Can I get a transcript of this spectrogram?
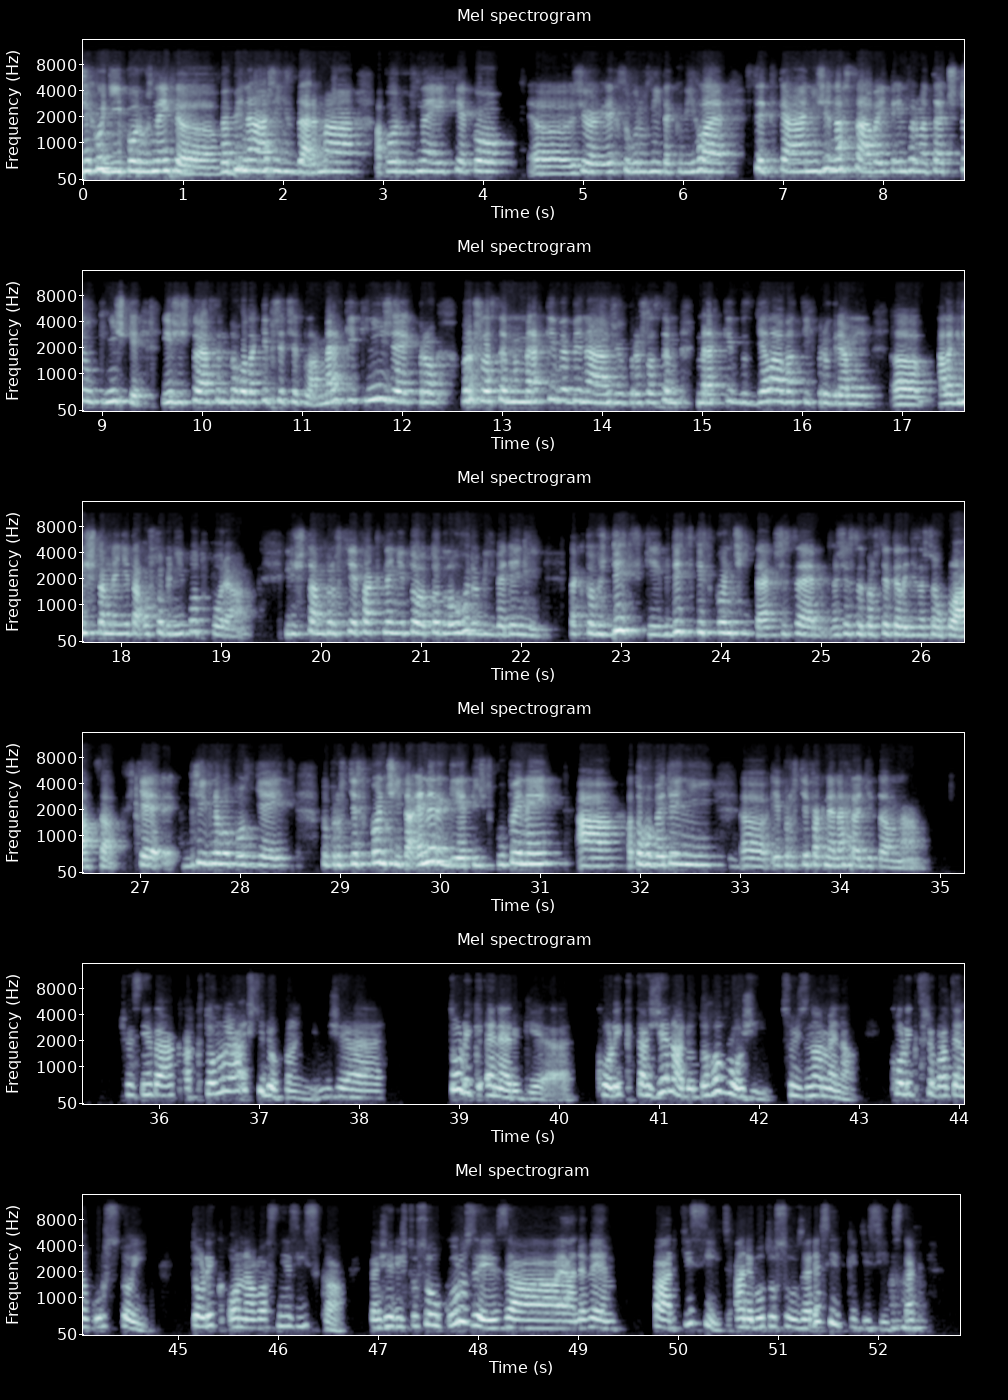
že chodí po různých uh, webinářích zdarma a po různých jako Uh, že jak jsou různý takovýhle setkání, že nasávají ty informace a čtou knížky. Ježíš, to já jsem toho taky přečetla. Mraky knížek, pro, prošla jsem mraky webinářů, prošla jsem mraky vzdělávacích programů, uh, ale když tam není ta osobní podpora, když tam prostě fakt není to, to dlouhodobé vedení, tak to vždycky, vždycky skončí tak, že se, že se prostě ty lidi začnou plácat. Chtě, dřív nebo později to prostě skončí. Ta energie té skupiny a, a toho vedení uh, je prostě fakt nenahraditelná. Přesně tak. A k tomu já ještě doplním, že tolik energie, kolik ta žena do toho vloží, což znamená, kolik třeba ten kurz stojí, tolik ona vlastně získá. Takže když to jsou kurzy za, já nevím, pár tisíc, anebo to jsou za desítky tisíc, uh-huh. tak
